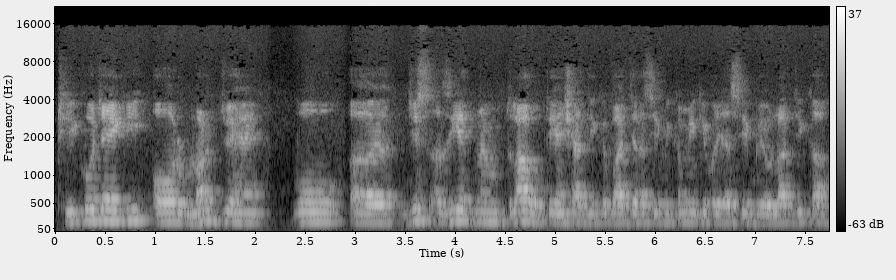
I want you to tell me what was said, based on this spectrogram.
ٹھیک ہو جائے گی اور مرد جو ہیں وہ جس اذیت میں مبتلا ہوتے ہیں، شادی کے بعد جراثیمی کمی کی وجہ سے، بے اولادی کا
